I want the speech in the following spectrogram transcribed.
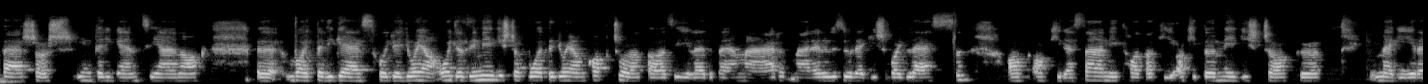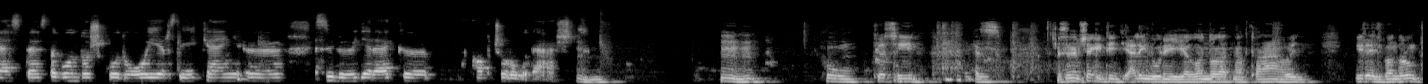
társas intelligenciának, vagy pedig ez, hogy, egy olyan, hogy azért mégiscsak volt egy olyan kapcsolata az életben már, már előzőleg is, vagy lesz, akire számíthat, aki, akitől mégiscsak megérezte ezt a gondoskodó, érzékeny szülőgyerek kapcsolódást. Mm-hmm. Hú, köszi. Ez, ez nem segít így elindulni így a gondolatnak talán, hogy mire is gondolunk.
